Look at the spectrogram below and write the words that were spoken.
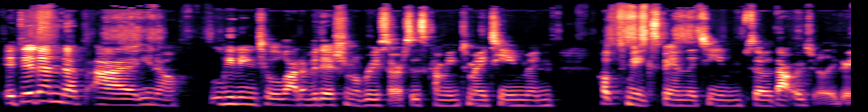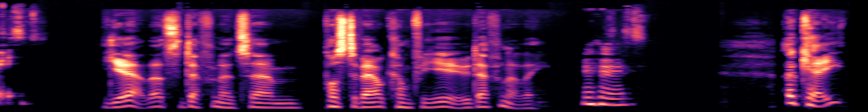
It did end up, uh, you know, leading to a lot of additional resources coming to my team and helped me expand the team. So that was really great. Yeah, that's a definite um, positive outcome for you, definitely. Mm-hmm. Okay,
